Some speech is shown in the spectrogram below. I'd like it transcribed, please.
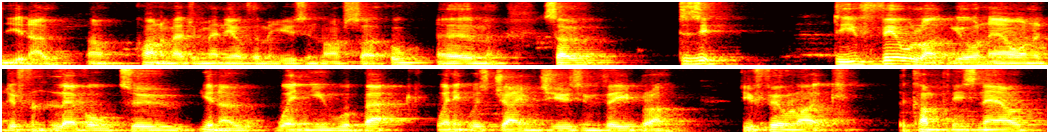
you know, I can't imagine many of them are using life cycle. Um, so, does it? Do you feel like you're now on a different level to, you know, when you were back when it was James using Vebra? Do you feel like the company's now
